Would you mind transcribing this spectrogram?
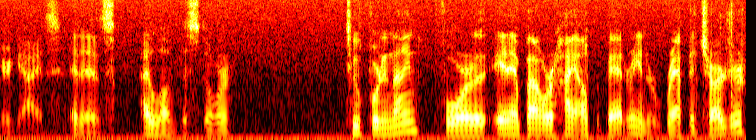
here, guys. It is. I love the store. 249 for 8 amp hour high output battery and a rapid charger.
